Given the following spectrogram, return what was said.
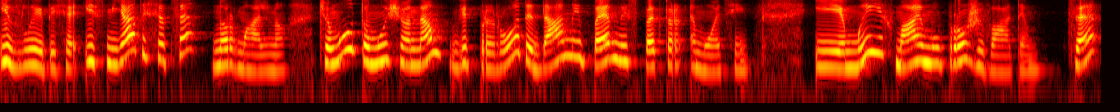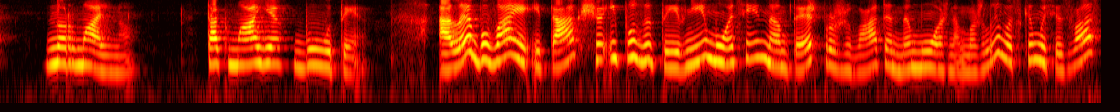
і злитися, і сміятися це нормально. Чому? Тому що нам від природи даний певний спектр емоцій. І ми їх маємо проживати. Це нормально. Так має бути. Але буває і так, що і позитивні емоції нам теж проживати не можна. Можливо, з кимось із вас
